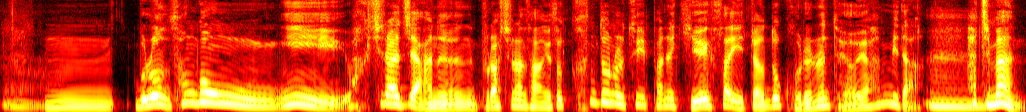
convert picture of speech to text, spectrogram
어. 음, 물론 성공이 확실하지 않은 불확실한 상황에서 큰 돈을 투입하는 기획사의 입장도 고려는 되어야 합니다. 음. 하지만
